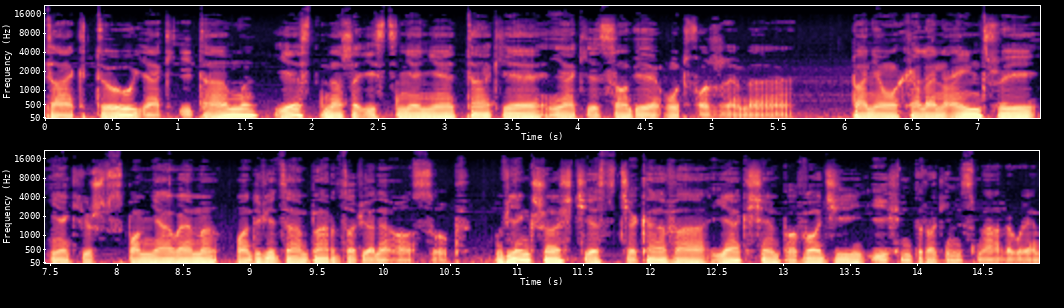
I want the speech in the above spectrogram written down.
Tak tu, jak i tam, jest nasze istnienie takie, jakie sobie utworzymy. Panią Helen Aintree, jak już wspomniałem, odwiedza bardzo wiele osób. Większość jest ciekawa, jak się powodzi ich drogim zmarłym.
